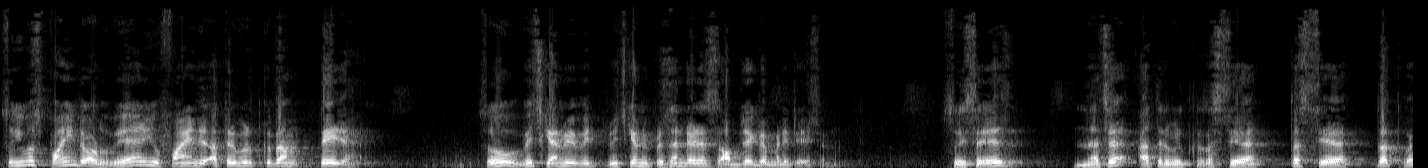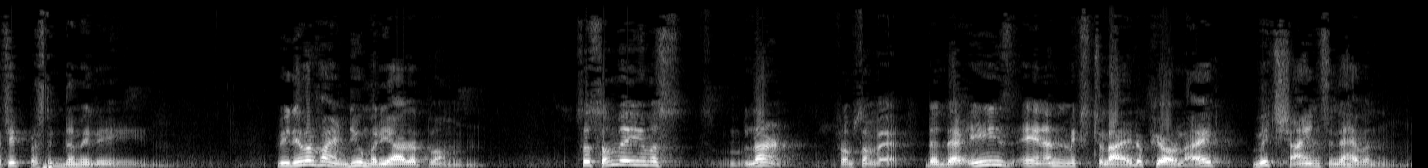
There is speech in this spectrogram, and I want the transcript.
So you must point out where you find atribhutkutam teja. So which can be which, which can be presented as object of meditation. So he says, Nacha atribhutkutasya tasya tat Vachit prasiddhamiti. We never find due maryadatvam. So somewhere you must learn from somewhere that there is an unmixed light a pure light which shines in the heaven.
